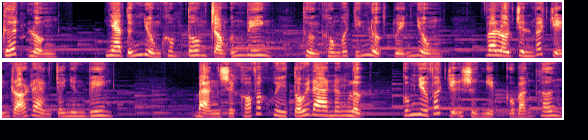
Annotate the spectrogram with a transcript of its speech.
Kết luận, nhà tuyển dụng không tôn trọng ứng viên, thường không có chiến lược tuyển dụng và lộ trình phát triển rõ ràng cho nhân viên. Bạn sẽ khó phát huy tối đa năng lực cũng như phát triển sự nghiệp của bản thân.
